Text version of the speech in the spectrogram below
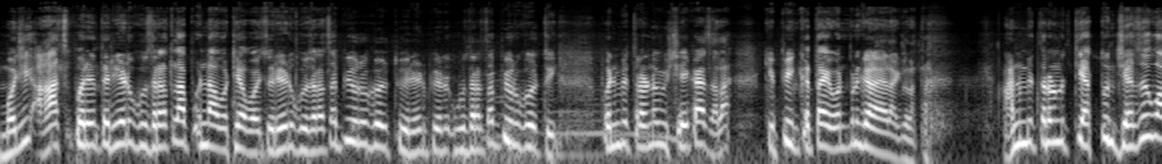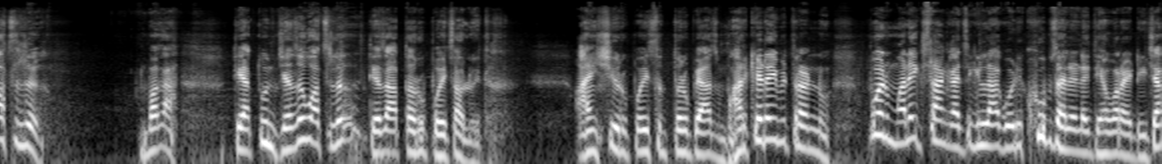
म्हणजे आजपर्यंत रेड गुजरातला आपण नावं ठेवायचो. रेड गुजरातचा प्युरो गळतोय रेड प्युरो गुजरातचा प्युरो गळतोय. पण मित्रांनो विषय काय झाला की पिंक तायवान पण गळायला लागला आता. आणि मित्रांनो त्यातून ज्याचं वाचलं बघा त्यातून ज्याचं वाचलं त्याचं आता रुपये चालू आहेत. ऐंशी रुपये सत्तर रुपये आज मार्केट आहे मित्रांनो. पण मला एक सांगायचं की लागवडी खूप झालेल्या आहेत ह्या व्हरायटीच्या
